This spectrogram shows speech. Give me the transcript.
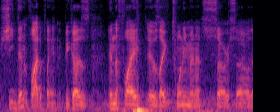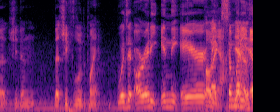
she didn't fly the plane because in the flight it was like 20 minutes so or so that she didn't that she flew the plane. Was it already in the air? Oh, like yeah. somebody Yeah, it was in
